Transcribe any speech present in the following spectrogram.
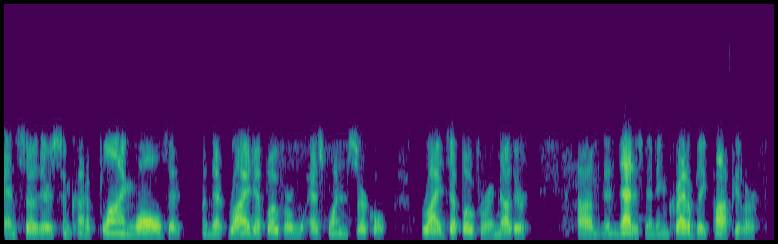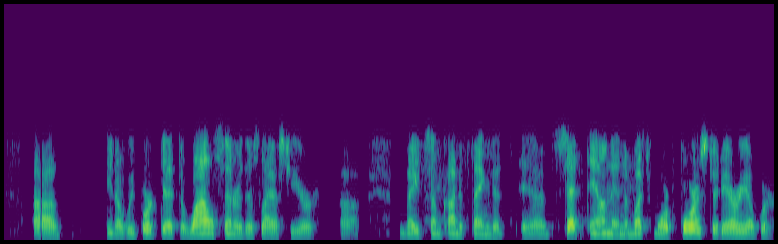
and so there's some kind of flying walls that that ride up over as one circle rides up over another. Um, and that has been incredibly popular. Uh, you know, we worked at the Weill Center this last year, uh, made some kind of thing that uh, set down in a much more forested area where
